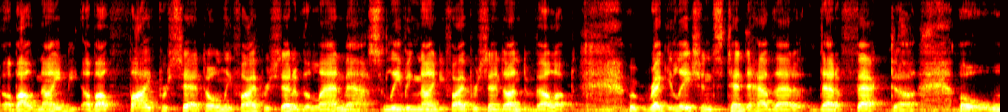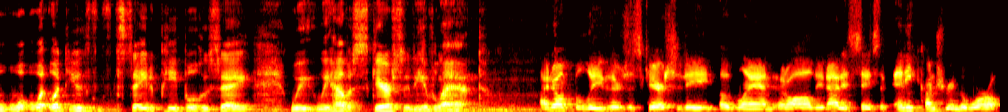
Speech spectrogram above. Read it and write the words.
about 90, about 5%, only 5% of the land mass, leaving 95% undeveloped. Regulations tend to have that, that effect. Uh, what, what, what do you say to people? People who say we, we have a scarcity of land? I don't believe there's a scarcity of land at all. The United States, of any country in the world,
